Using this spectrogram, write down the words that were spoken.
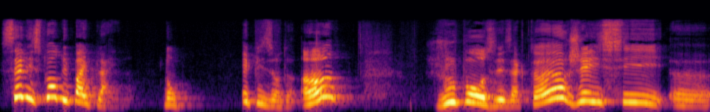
C'est l'histoire du pipeline. Donc épisode 1, je vous pose les acteurs, j'ai ici euh,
